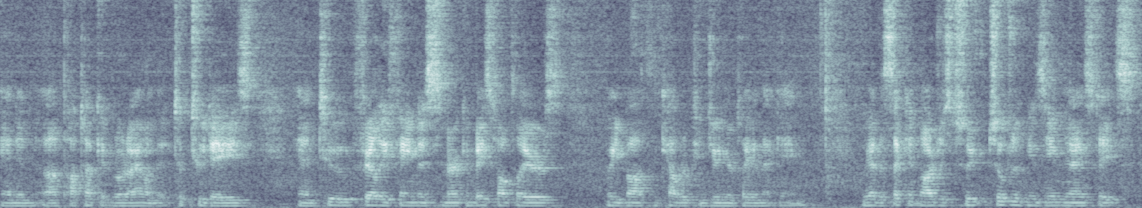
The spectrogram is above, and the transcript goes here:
and in uh, Pawtucket, Rhode Island. It took two days, and two fairly famous American baseball players, Wade Boggs and Cal Ripken Jr., played in that game. We have the second largest children's museum in the United States.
